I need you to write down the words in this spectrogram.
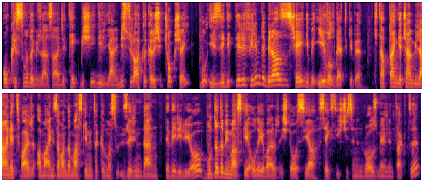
o kısmı da güzel. Sadece tek bir şey değil. Yani bir sürü aklı karışık çok şey. Bu izledikleri film de biraz şey gibi Evil Dead gibi. Kitaptan geçen bir lanet var ama aynı zamanda maskenin takılması üzerinden de veriliyor. Burada da bir maske olayı var. İşte o siyah seks işçisinin Rosemary'nin taktığı.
